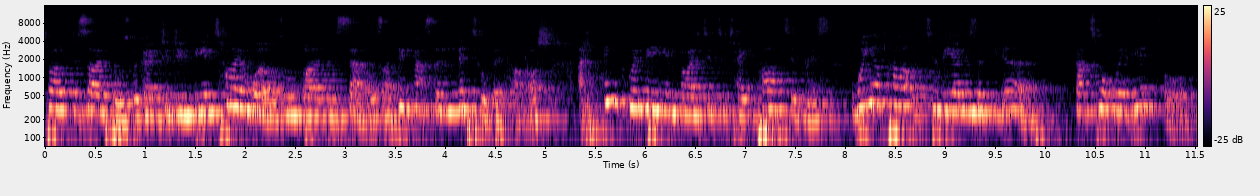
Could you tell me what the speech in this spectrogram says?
12 disciples were going to do the entire world all by themselves, I think that's a little bit harsh. I think we're being invited to take part in this. We are part of to the ends of the earth. That's what we're here for.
